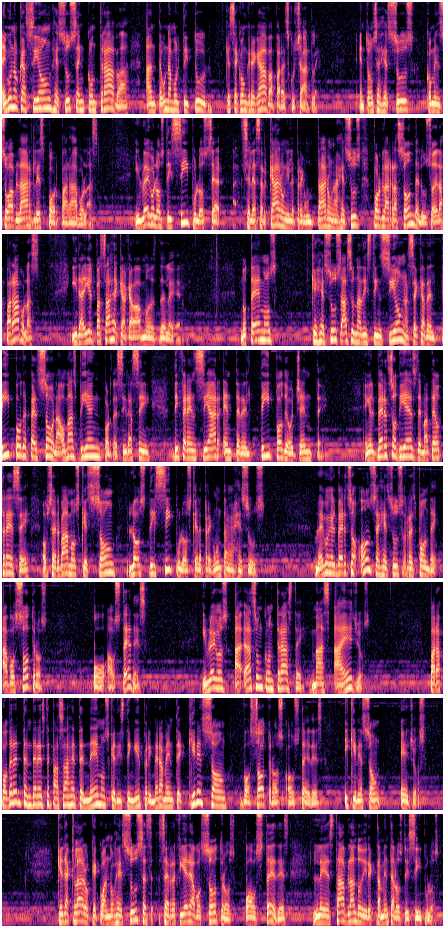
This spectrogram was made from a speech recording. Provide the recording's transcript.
En una ocasión Jesús se encontraba ante una multitud que se congregaba para escucharle. Entonces Jesús comenzó a hablarles por parábolas. Y luego los discípulos se, se, le acercaron y le preguntaron a Jesús por la razón del uso de las parábolas. Y de ahí el pasaje que acabamos de leer. Notemos que Jesús hace una distinción acerca del tipo de persona, o más bien, por decir así, diferenciar entre el tipo de oyente. En el verso 10 de Mateo 13 observamos que son los discípulos que le preguntan a Jesús. Luego en el verso 11 Jesús responde, a vosotros o a ustedes. Y luego hace un contraste, más a ellos. Para poder entender este pasaje tenemos que distinguir primeramente quiénes son vosotros o ustedes y quiénes son ellos. Queda claro que cuando Jesús se, refiere a vosotros o a ustedes, le está hablando directamente a los discípulos.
